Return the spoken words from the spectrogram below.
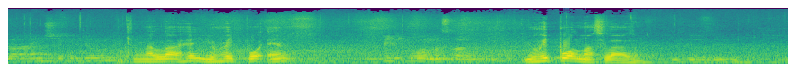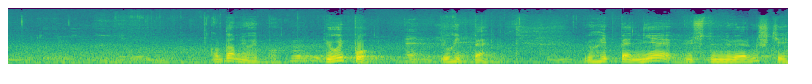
Burada aynı şekilde olur mu? Lakinnallâhe yuhibbu en Peki bu olması lazım. yuhibbu olması lazım. Orada mı yuhibbu? Yuhibbu. Yuhibbe. Yuhibbe niye üstünlüğü vermiş ki?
